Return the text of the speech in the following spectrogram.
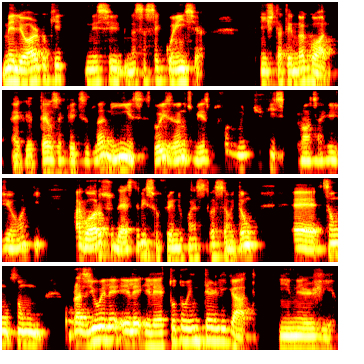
melhor do que nesse, nessa sequência que a gente está tendo agora. É, até os efeitos de laninha, esses dois anos mesmo, foram muito difíceis para nossa região aqui. Agora o Sudeste vem sofrendo com essa situação. Então, é, são, são, o Brasil ele, ele, ele é todo interligado em energia.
